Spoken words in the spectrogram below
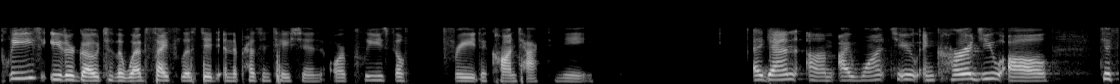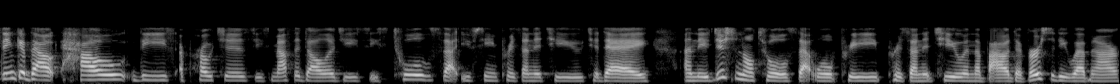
please either go to the websites listed in the presentation or please feel free to contact me. Again, um, I want to encourage you all to think about how these approaches, these methodologies, these tools that you've seen presented to you today, and the additional tools that will be presented to you in the biodiversity webinar,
